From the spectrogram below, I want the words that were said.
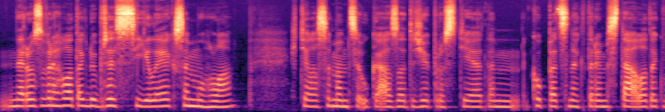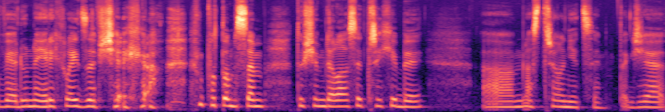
nerozvrhla tak dobře síly, jak jsem mohla. Chtěla jsem mamce ukázat, že prostě ten kopec, na kterém stála, tak vyjedu nejrychleji ze všech. A potom jsem, tuším, dala asi tři chyby um, na střelnici. Takže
